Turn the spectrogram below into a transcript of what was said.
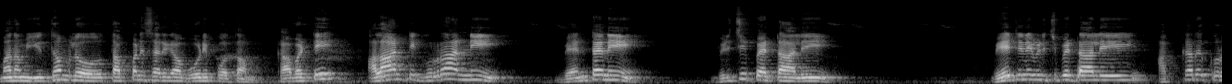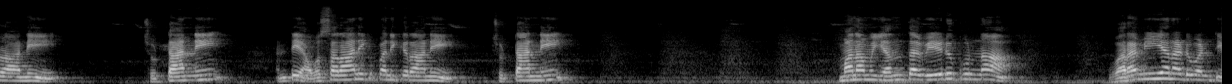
మనం యుద్ధంలో తప్పనిసరిగా ఓడిపోతాం. కాబట్టి అలాంటి గుర్రాన్ని వెంటనే విడిచిపెట్టాలి. వేటిని విడిచిపెట్టాలి? అక్కరకు రాని చుట్టాన్ని అంటే అవసరానికి పనికిరాని చుట్టాన్ని మనం ఎంత వేడుకున్నా వరమీయనటువంటి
